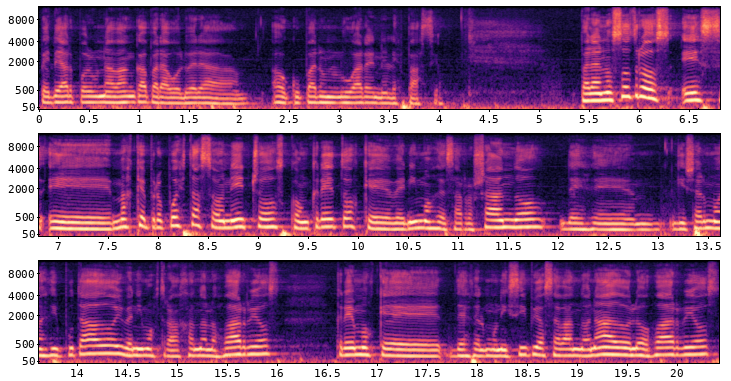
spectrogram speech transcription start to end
pelear por una banca para volver a ocupar un lugar en el espacio. Para nosotros es eh, más que propuestas, son hechos concretos que venimos desarrollando. Desde mm, Guillermo es diputado y venimos trabajando en los barrios. Creemos que desde el municipio se han abandonado los barrios.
